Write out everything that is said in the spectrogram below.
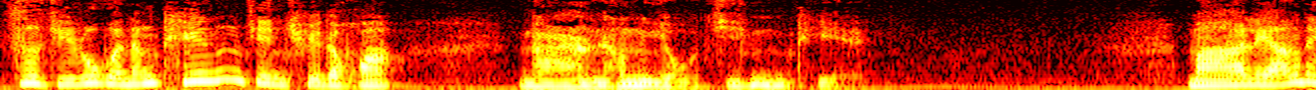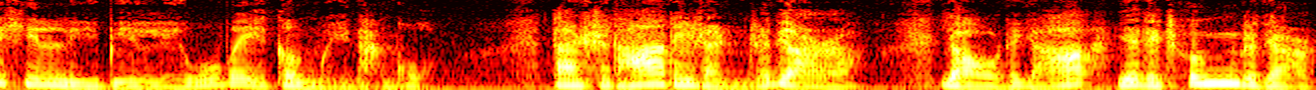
自己如果能听进去的话，哪能有今天？马良的心里比刘备更为难过，但是他得忍着点儿啊。咬着牙也得撑着点儿，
